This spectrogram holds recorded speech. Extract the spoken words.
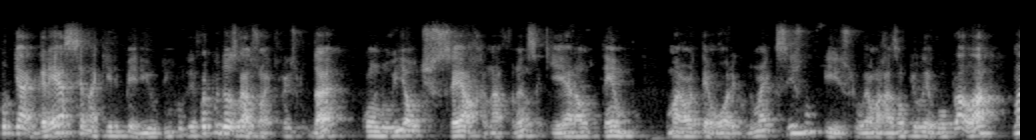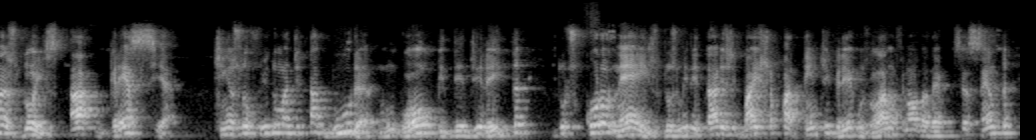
porque a Grécia, naquele período, inclusive, foi por duas razões: foi estudar com Louis Althusser na França, que era ao tempo o maior teórico do marxismo, isso é uma razão que o levou para lá, mas dois, a Grécia tinha sofrido uma ditadura, um golpe de direita dos coronéis, dos militares de baixa patente gregos, lá no final da década de 60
